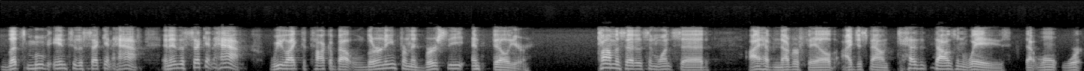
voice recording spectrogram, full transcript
Let's move into the second half. And in the second half, we like to talk about learning from adversity and failure. Thomas Edison once said, I have never failed. I just found 10,000 ways that won't work.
